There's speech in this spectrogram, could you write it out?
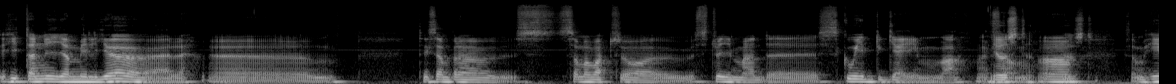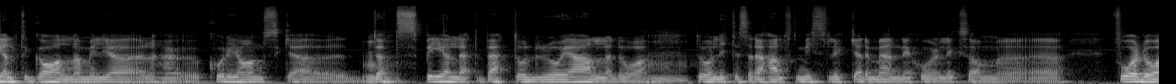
hitta nya miljöer. Till exempel som har varit så streamad eh, Squid Game va? Liksom. Just det. Ja, just Som helt galna miljöer. Det här koreanska mm. dödsspelet Battle Royale då. Mm. Då lite sådär halvt misslyckade människor liksom eh, får då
